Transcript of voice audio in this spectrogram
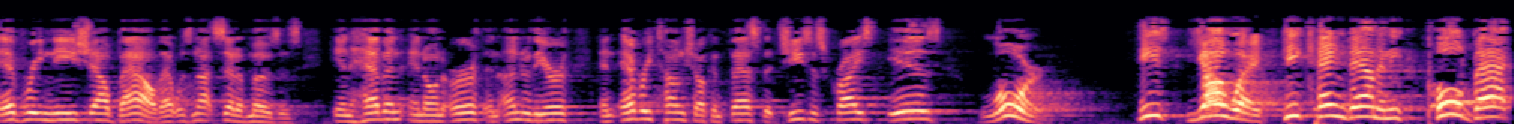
every knee shall bow. That was not said of Moses. In heaven and on earth and under the earth, and every tongue shall confess that Jesus Christ is Lord. He's Yahweh. He came down and He pulled back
